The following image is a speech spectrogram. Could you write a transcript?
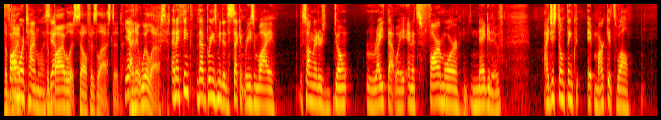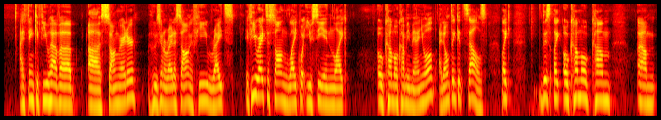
the far Bib- more timeless, The yeah. Bible itself has lasted, Yeah. and it will last. And I think that brings me to the second reason why songwriters don't write that way, and it's far more negative. I just don't think it markets well. I think if you have a, a songwriter who's going to write a song, if he writes if he writes a song like what you see in like "O Come, O Come Emmanuel," I don't think it sells. Like this, like "O Come, O Come," um,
